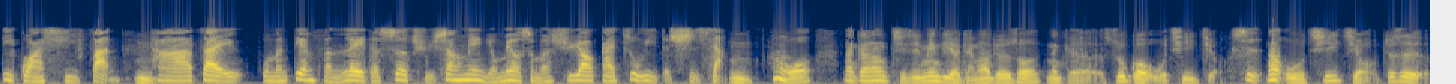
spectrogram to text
地瓜稀饭，嗯它在我们淀粉类的摄取上面有没有什么需要该注意的事项？嗯，好哦。那刚刚其实 Mindy 有讲到，就是说那个蔬果五七九，是那五七九就是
